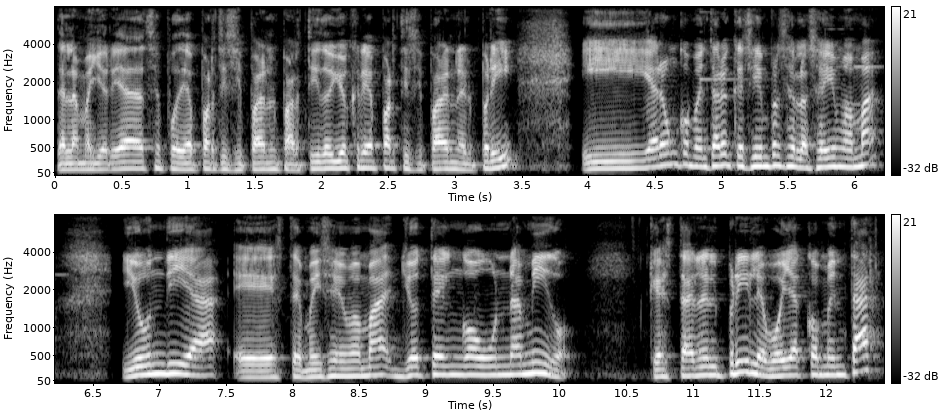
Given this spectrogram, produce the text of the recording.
de la mayoría de edad se podía participar en el partido yo quería participar en el PRI y era un comentario que siempre se lo hacía a mi mamá y un día este me dice mi mamá yo tengo un amigo que está en el PRI, le voy a comentar.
